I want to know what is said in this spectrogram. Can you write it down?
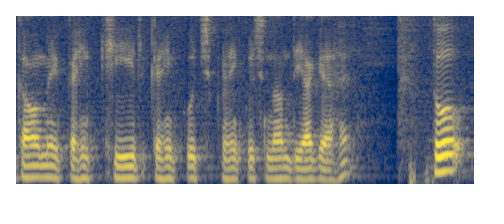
गाँव में कहीं खीर, कहीं कुछ कहीं कुछ नाम दिया गया है तो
